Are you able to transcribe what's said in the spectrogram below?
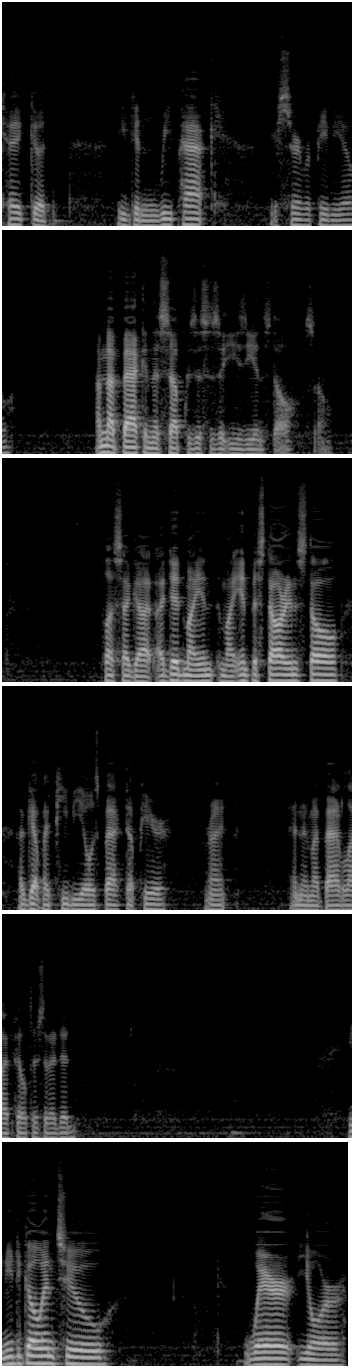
Okay, good. You can repack your server PBO. I'm not backing this up because this is an easy install. So, plus I got I did my in, my Infistar install. I've got my PBOs backed up here, right, and then my BattlEye filters that I did. You need to go into where your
